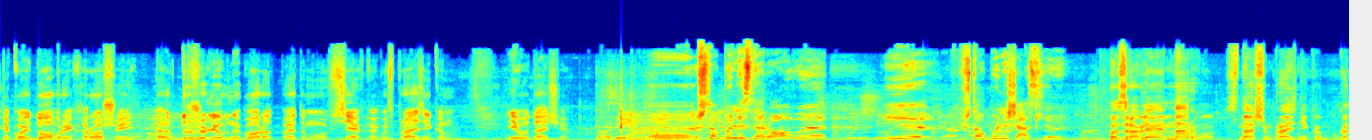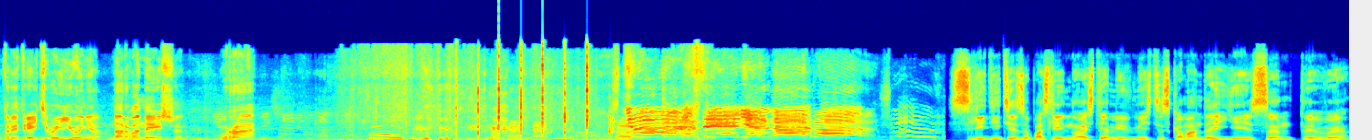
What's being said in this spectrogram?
такой добрый, хороший, дружелюбный город, поэтому всех как бы с праздником и удачи. Э, чтобы были здоровы и чтобы были счастливы. Поздравляем Нарву с нашим праздником, который 3 июня. Нарва Нейшн. Ура! Следите за последними новостями вместе с командой ЕСН ТВ.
